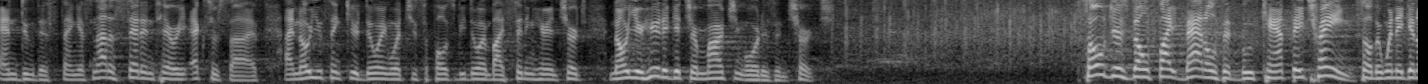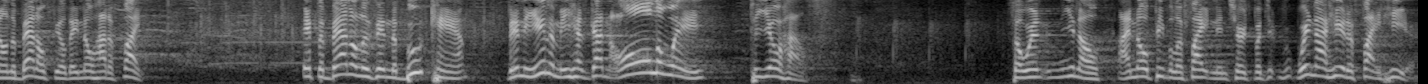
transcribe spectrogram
and do this thing. It's not a sedentary exercise. I know you think you're doing what you're supposed to be doing by sitting here in church. No, you're here to get your marching orders in church. Soldiers don't fight battles at boot camp, they train so that when they get on the battlefield, they know how to fight. If the battle is in the boot camp, then the enemy has gotten all the way to your house. So we're, you know, I know people are fighting in church, but we're not here to fight here.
